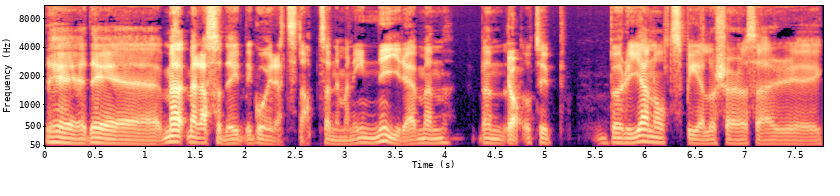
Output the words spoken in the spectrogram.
Det, det, men, men alltså det, det går ju rätt snabbt sen när man är inne i det, men, men Ja. och typ börja något spel och köra så här eh,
